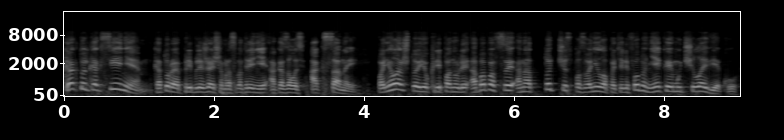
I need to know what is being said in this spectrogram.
Как только Ксения, которая при ближайшем рассмотрении оказалась Оксаной, поняла, что ее крепанули абаповцы, она тотчас позвонила по телефону некоему человеку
